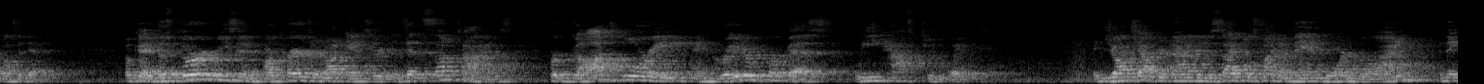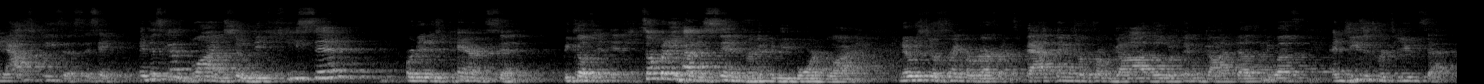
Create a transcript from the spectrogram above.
once a day. Okay, the third reason our prayers are not answered is that sometimes, for God's glory and greater purpose, we have to wait. In John chapter 9, the disciples find a man born blind, and they ask Jesus, they say, Hey, this guy's blind, so did he sin or did his parents sin? Because somebody had to sin for him to be born blind. Notice their frame of reference. Bad things are from God, those are things God does to us. And Jesus refutes that.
